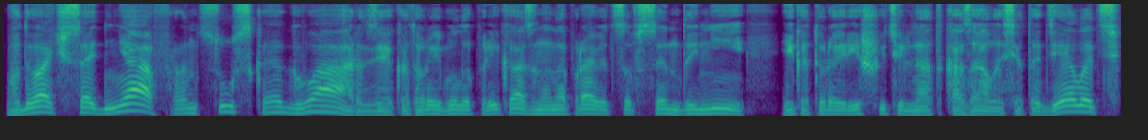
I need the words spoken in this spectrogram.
В два часа дня французская гвардия, которой было приказано направиться в Сен-Дени и которая решительно отказалась это делать,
